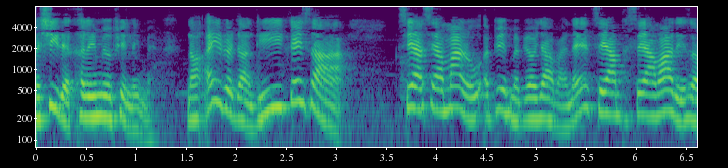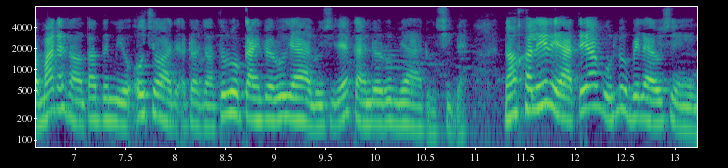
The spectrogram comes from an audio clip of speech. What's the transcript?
မရှိတဲ့ခလေးမျိုးဖြစ်လိမ့်မယ်နော်အဲ့ဒီတော့ကြောင့်ဒီကိစ္စက ဆရာဆရာမတို့အပြစ်မပြောကြပါနဲ့ဆရာဆရာမတွေဆိုတော့မတက်ထောင်တတ်သမီးကိုအုပ်ချုပ်ရတဲ့အတွက်ကြောင့်သူတို့ကင်တွယ်လို့ရရလို့ရှိတယ်ကင်တွယ်လို့မရရလို့ရှိတယ်။နောက်ခလေးတွေကတရားကိုလှုပ်ပေးလိုက်လို့ရှိရင်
